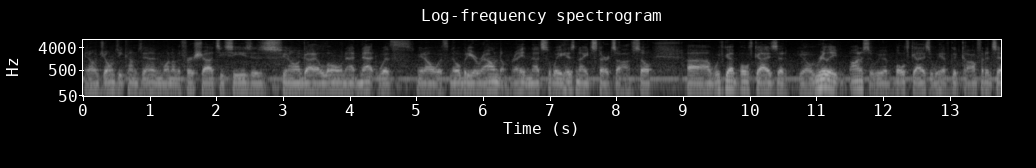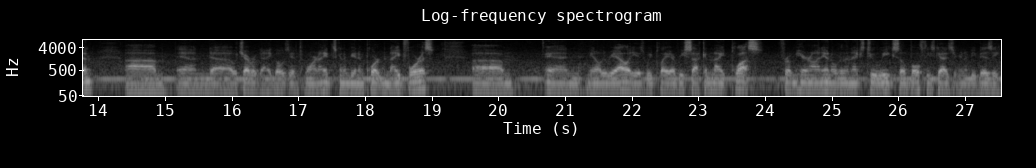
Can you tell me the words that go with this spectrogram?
you know, Jonesy comes in and one of the first shots he sees is, you know, a guy alone at net with, you know, with nobody around him, right? And that's the way his night starts off. So uh, we've got both guys that, you know, really, honestly, we have both guys that we have good confidence in. Um, and uh, whichever guy goes in tomorrow night, it's going to be an important night for us. Um, and you know, the reality is we play every second night plus from here on in over the next two weeks. So both these guys are going to be busy.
